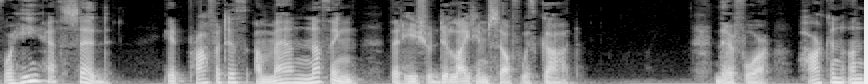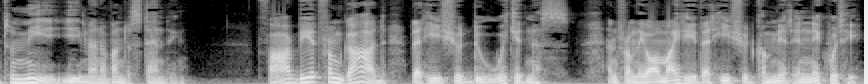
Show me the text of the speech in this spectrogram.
For he hath said, It profiteth a man nothing that he should delight himself with God. Therefore hearken unto me, ye men of understanding. Far be it from God that he should do wickedness, and from the Almighty that he should commit iniquity.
